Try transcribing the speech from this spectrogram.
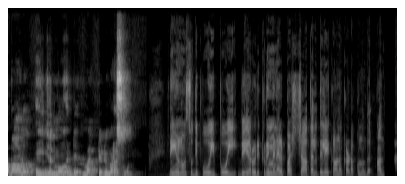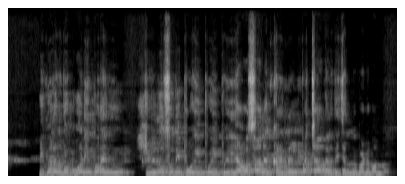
അതാണ് ഏഞ്ചൽ മോഹന്റെ മറ്റൊരു പ്രശ്നം. രേണുസുതി പോയി പോയി വേറൊരു ക്രിമിനൽ പശ്ചാത്തലത്തിലേക്കാണ് കടക്കുന്നത്. ഇവൻ എന്തൊക്കെയാണ് ഈ പറയുന്നത്? രേണുസുതി പോയി പോയി പോയി അവസാനം ക്രിമിനൽ പശ്ചാത്തലത്തിൽ ചെന്ന് പെടുമെന്ന്.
